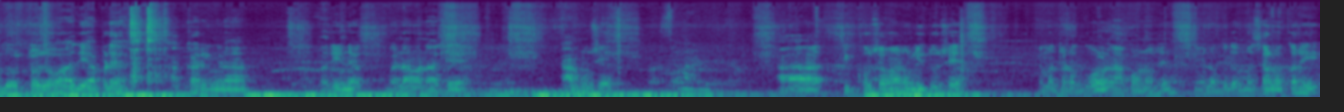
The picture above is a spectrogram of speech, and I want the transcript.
દોસ્તો, જો આજે આપણે આખા રીંગણા ભરીને બનાવવાના છે. આ શું છે? આ તીખું સવાણું લીધું છે. એમાં થોડો ગોળ નાખવાનો છે. એનો બધો મસાલો કરી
